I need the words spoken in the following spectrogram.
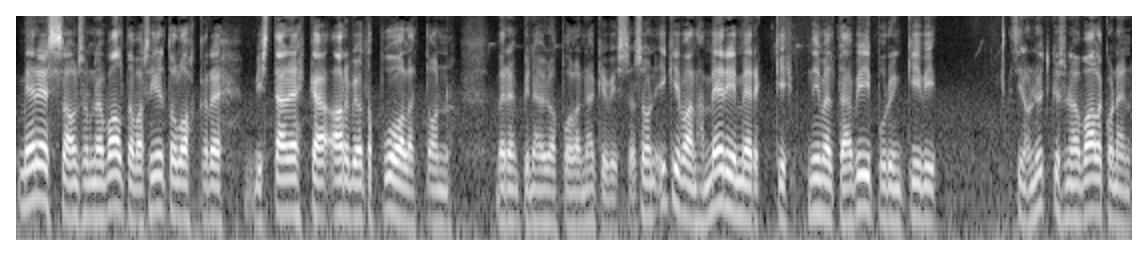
meressä on semmoinen valtava siirtolohkare, mistä ehkä arviota puolet on merenpinnan yläpuolella näkyvissä. Se on ikivanha merimerkki, nimeltään Viipurin kivi. Siinä on nyt valkoinen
